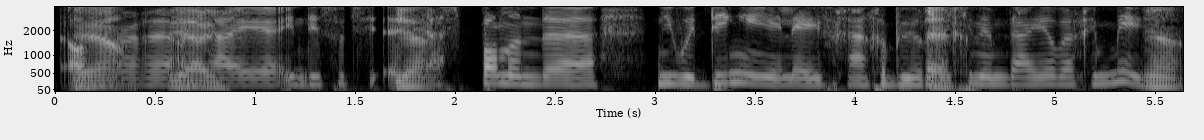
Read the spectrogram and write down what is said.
Als, Ja, er, eh, als jij eh, in dit soort Ja. spannende nieuwe dingen in je leven gaan gebeuren... Echt. dat je hem daar heel erg in mist. Ja.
